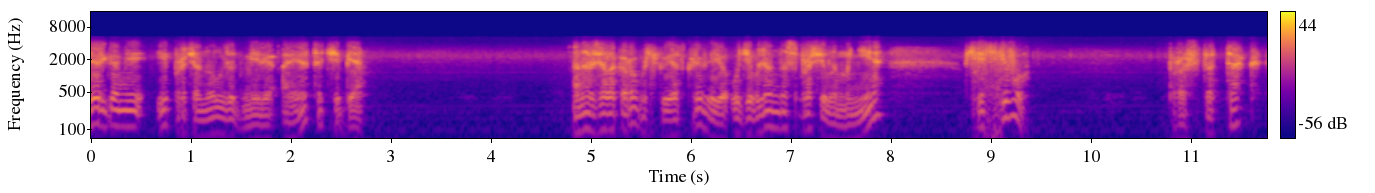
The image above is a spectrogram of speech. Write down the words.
серьгами и протянул Людмиле. «А это тебе». Она взяла коробочку и, открыв ее, удивленно спросила «Мне?» «В честь чего?» «Просто так?»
